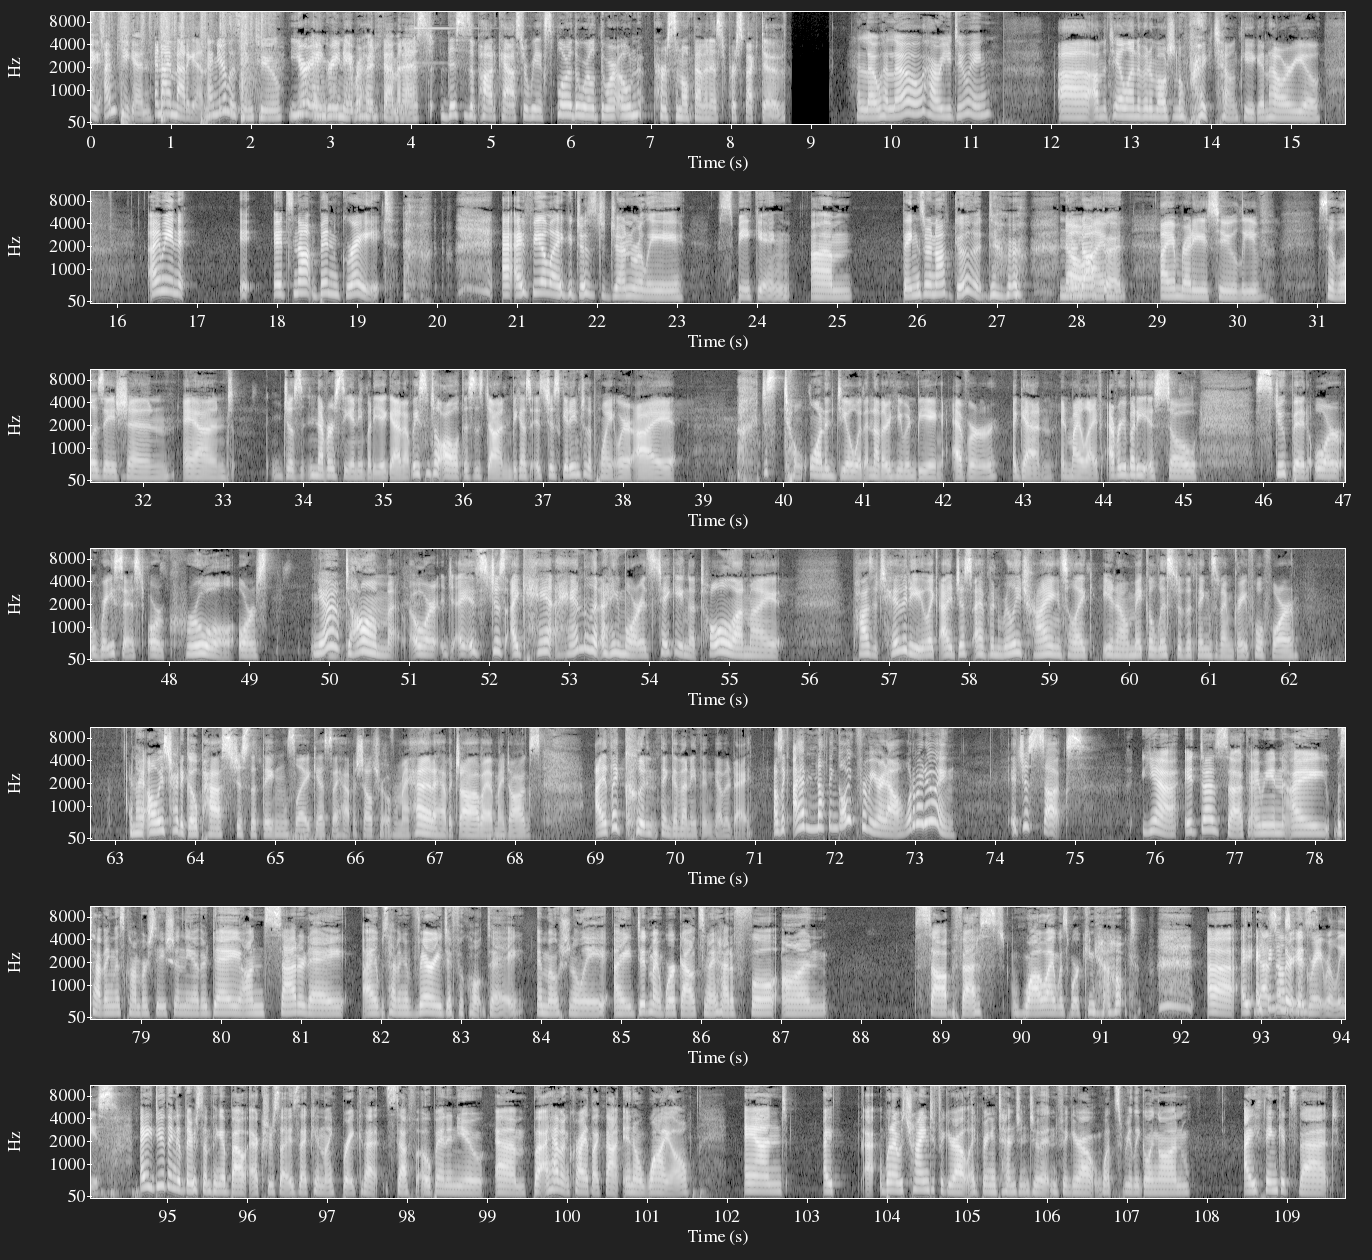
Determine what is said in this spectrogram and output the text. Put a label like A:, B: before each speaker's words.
A: Hi, I'm Keegan.
B: And I'm Madigan.
A: And you're listening to
B: Your Angry Neighborhood Feminist. This is a podcast where we explore the world through our own personal feminist perspective.
A: Hello, hello. How are you doing?
B: Uh, on the tail end of an emotional breakdown, Keegan. How are you?
A: I mean, it, it's not been great. I, I feel like, just generally speaking, um, things are not good.
B: no,
A: not
B: I'm,
A: good.
B: I am ready to leave civilization and just never see anybody again, at least until all of this is done, because it's just getting to the point where I just don't want to deal with another human being ever again in my life. Everybody is so stupid or racist or cruel or
A: yeah
B: dumb or it's just I can't handle it anymore. It's taking a toll on my positivity. Like I just I've been really trying to like, you know, make a list of the things that I'm grateful for. And I always try to go past just the things like yes, I have a shelter over my head, I have a job, I have my dogs. I like couldn't think of anything the other day. I was like, I have nothing going for me right now. What am I doing? It just sucks.
A: Yeah, it does suck. I mean, I was having this conversation the other day on Saturday. I was having a very difficult day emotionally. I did my workouts and I had a full on sob fest while I was working out. Uh, I, I think that there
B: like
A: is
B: a great release.
A: I do think that there's something about exercise that can like break that stuff open in you. Um, but I haven't cried like that in a while. And I, when I was trying to figure out, like, bring attention to it and figure out what's really going on, I think it's that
